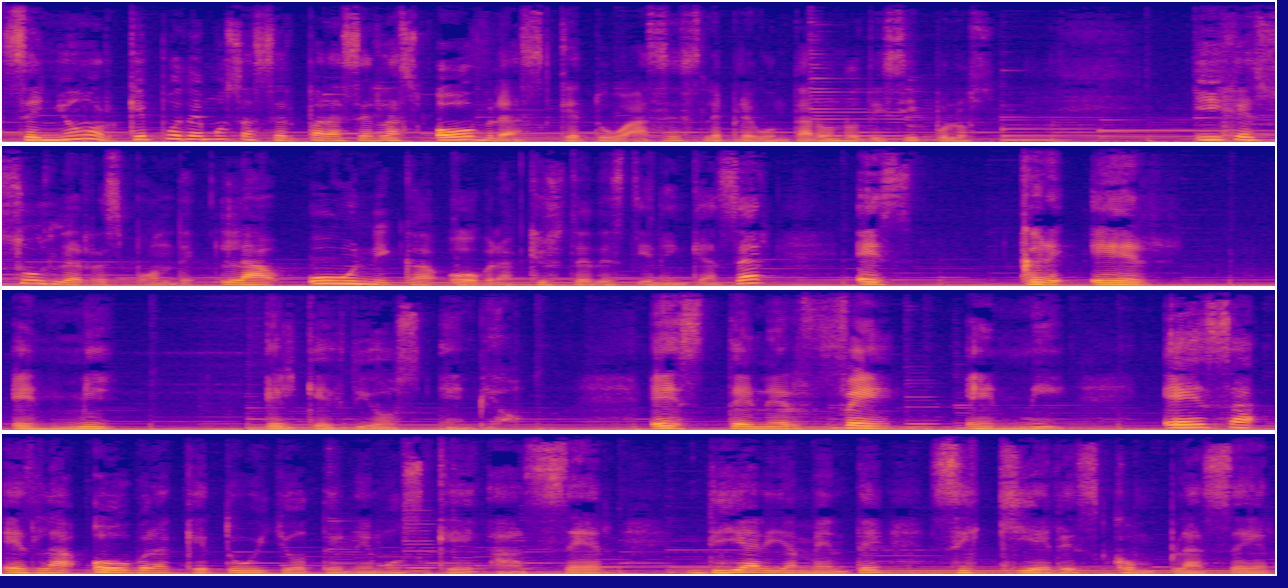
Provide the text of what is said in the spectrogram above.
Señor, ¿qué podemos hacer para hacer las obras que tú haces? Le preguntaron los discípulos. Y Jesús le responde, la única obra que ustedes tienen que hacer es creer en mí el que Dios envió. Es tener fe en mí. Esa es la obra que tú y yo tenemos que hacer diariamente si quieres complacer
